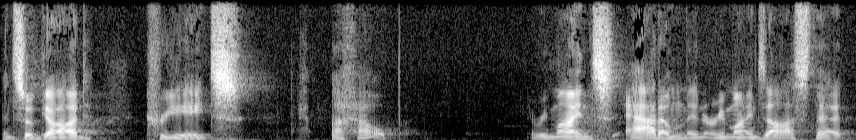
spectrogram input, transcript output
And so God creates a help. It reminds Adam and it reminds us that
